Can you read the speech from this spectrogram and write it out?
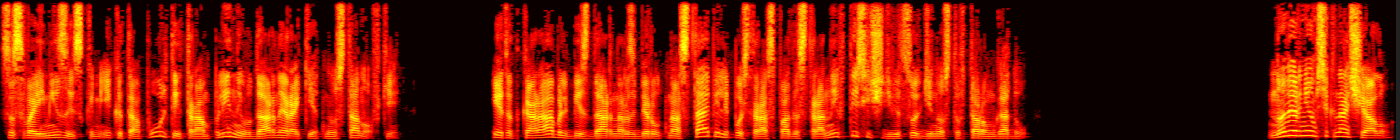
со своими изысками и катапульты, и трамплины, и ударные ракетные установки. Этот корабль бездарно разберут на стапеле после распада страны в 1992 году. Но вернемся к началу.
